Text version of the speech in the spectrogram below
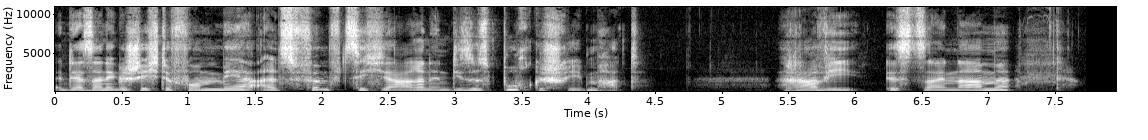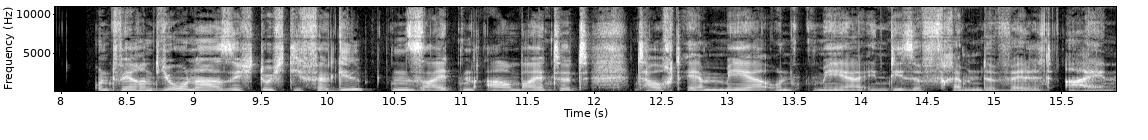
der seine Geschichte vor mehr als 50 Jahren in dieses Buch geschrieben hat. Ravi ist sein Name und während Jona sich durch die vergilbten Seiten arbeitet, taucht er mehr und mehr in diese fremde Welt ein.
